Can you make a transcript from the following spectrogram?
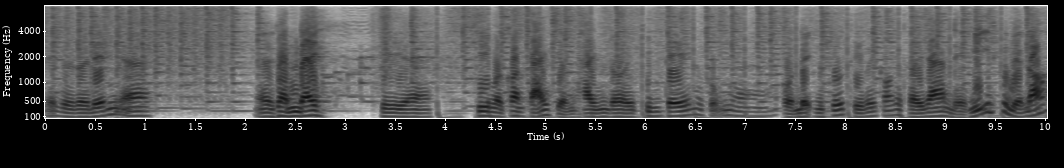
Thế rồi rồi đến uh, gần đây thì uh, khi mà con cái trưởng thành rồi kinh tế nó cũng uh, ổn định một chút thì mới có cái thời gian để nghĩ cái việc đó.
